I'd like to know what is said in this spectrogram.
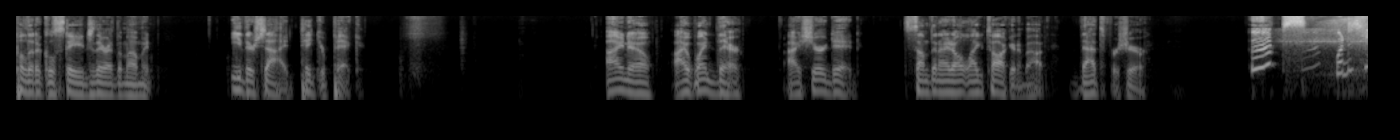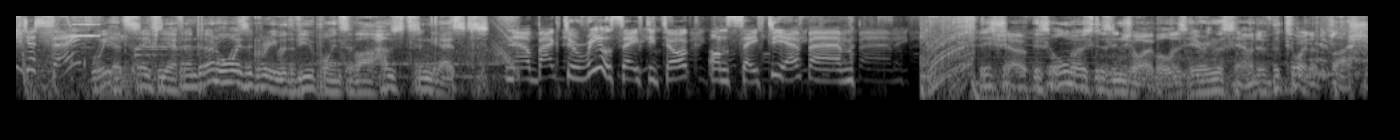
political stage there at the moment. Either side, take your pick. I know. I went there. I sure did. Something I don't like talking about. That's for sure. Oops. What did he just say? We at Safety FM don't always agree with the viewpoints of our hosts and guests. Now back to real safety talk on Safety FM. This show is almost as enjoyable as hearing the sound of the toilet flush.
